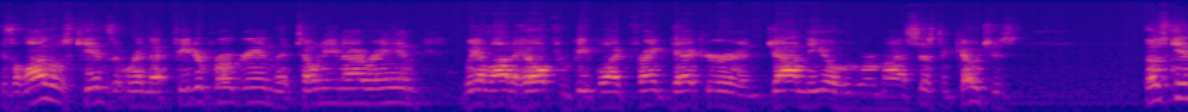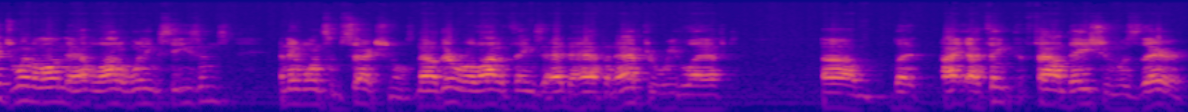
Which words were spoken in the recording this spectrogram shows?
is a lot of those kids that were in that feeder program that Tony and I ran. We had a lot of help from people like Frank Decker and John Neal, who were my assistant coaches. Those kids went on to have a lot of winning seasons and they won some sectionals. Now, there were a lot of things that had to happen after we left, um, but I, I, think the foundation was there.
